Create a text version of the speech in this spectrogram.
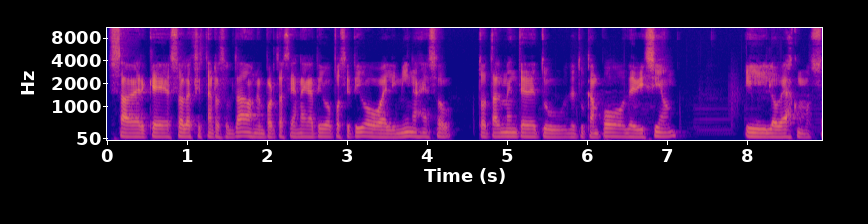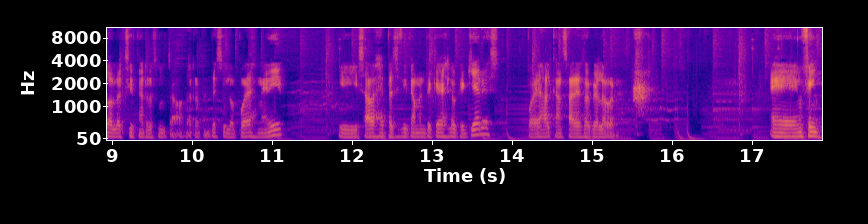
saber que solo existen resultados, no importa si es negativo o positivo, o eliminas eso totalmente de tu, de tu campo de visión y lo veas como solo existen resultados. De repente si lo puedes medir y sabes específicamente qué es lo que quieres, puedes alcanzar eso que logras. Eh, en fin,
